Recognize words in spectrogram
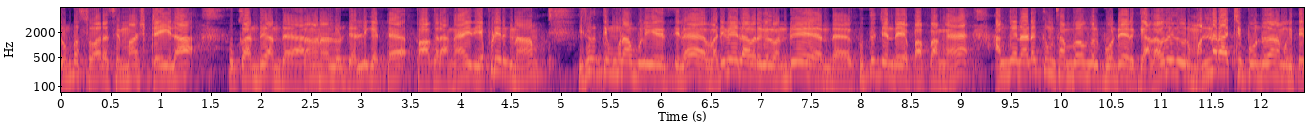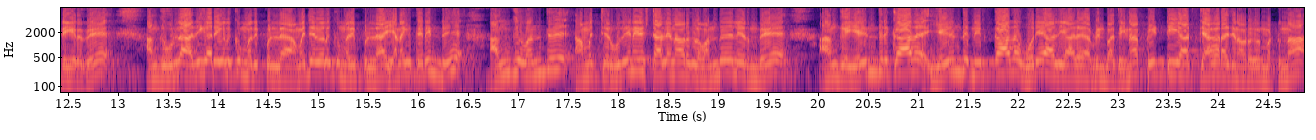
ரொம்ப சுவாரஸ்யமா ஸ்டைலா உட்கார்ந்து அந்த அலங்கநல்லூர் ஜல்லிக்கட்டை பார்க்குறாங்க. இது எப்படி இருக்குன்னா இருபத்தி மூணாம் புலிகத்தில் வடிவேல் அவர்கள் வந்து அந்த குத்துச்சண்டையை பார்ப்பாங்க. அங்கே நடக்கும் சம்பவங்கள் போன்றே இருக்கு. அதாவது இது ஒரு மன்னராட்சி போன்று தான் நமக்கு தெரிகிறது. அங்கு உள்ள அதிகாரிகளுக்கும் மதிப்பில்லை அமைச்சர்களுக்கும் மதிப்பில்லை எனக்கு தெரிந்து அங்கு வந்து அமைச்சர் உதயநிதி ஸ்டாலின் அவர்கள் வந்ததிலிருந்து அங்கு எழுந்திருக்காத எழுந்து நிற்காத ஒரே ஆள் யார் அப்படின்னு பார்த்தீங்கன்னா பிடிஆர் தியாகராஜன் அவர்கள் மட்டும்தான்.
